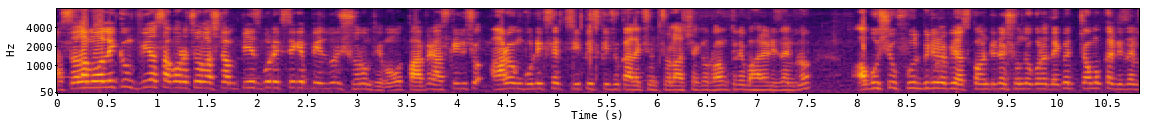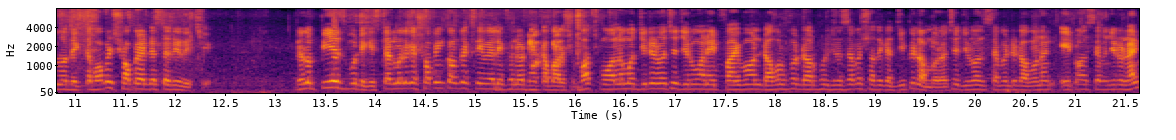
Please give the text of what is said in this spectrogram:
আসসালামু আলাইকুম ভিয়াস আবারও চলে আসলাম পিএস বুটিক্স থেকে। পিএস বুটিক শোরুম থেকে মোহাম্মদ পারভেন আজকে কিছু আরং বুটিক্সের থ্রি পিস কিছু কালেকশন চলে আসছে। একদম রং তুলে ভালো ডিজাইনগুলো অবশ্যই ফুল ভিডিওর ভিয়াস কন্টিনিউ সুন্দর করে দেখবেন। চমৎকার ডিজাইনগুলো দেখতে পাবেন। শপের অ্যাড্রেসটা দিয়ে দিচ্ছি। এটা হলো পিএস বুটিক ইস্টার্ন মলিকের shopping complex New Elephant Dhaka, বারোশো পাঁচ। মোবাইল নম্বর যেটা রয়েছে zero one eight five one double four double four zero seven সাথে জিপি নম্বর রয়েছে zero one seven two double nine eight one seven zero nine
